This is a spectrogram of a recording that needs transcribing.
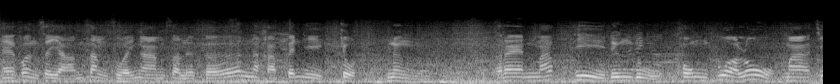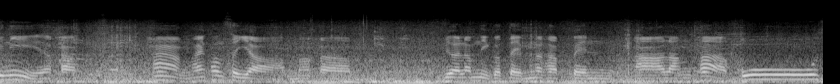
ไอคอนสยามตั้งสวยงามสะเหลือเกินนะครับ เป็นอีกจุดหนึ่ง แรนด์มาร์คที่ดึงดูดคงทั่วโลกมาที่นี่นะครับ ห้างไอคอนสยามนะครับเรือลำนี้ก็เต็มนะครับ เป็นอาลังค่าคูส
